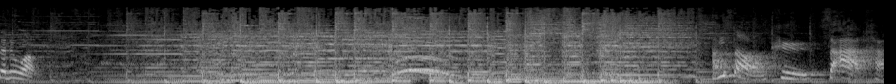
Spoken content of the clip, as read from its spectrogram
สะดวก ที่สองคือสะอาดค่ะ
